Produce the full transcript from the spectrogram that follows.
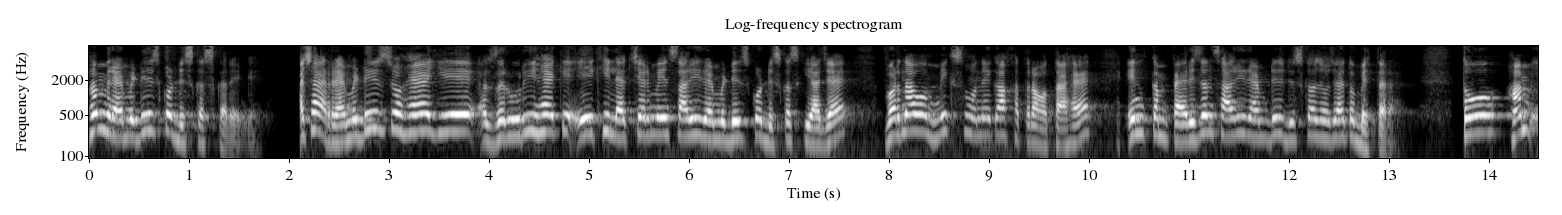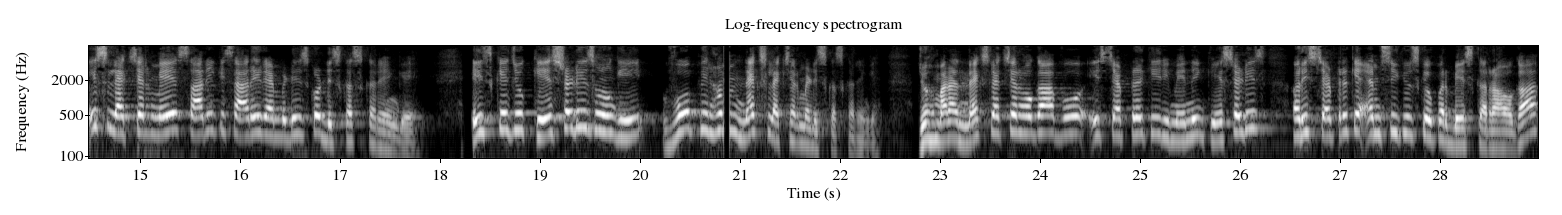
हम रेमेडीज को डिस्कस करेंगे। अच्छा रेमेडीज जो है, ये ज़रूरी है कि एक ही लेक्चर में सारी रेमेडीज को डिस्कस किया जाए, वरना वो मिक्स होने का खतरा होता है। इन कंपैरिजन सारी रेमेडीज डिस्कस हो जाए तो बेहतर है। तो हम इस लेक्चर में सारी की सारी रेमेडीज को डिस्कस करेंगे। इसके जो केस स्टडीज़ होंगी, वो फिर हम नेक्स्ट लेक्चर में डिस्कस करेंगे। जो हमारा नेक्स्ट लेक्चर होगा, वो इस चैप्टर की रिमेनिंग केस स्टडीज़ और इस चैप्टर के एमसीक्यूज के ऊपर बेस कर रहा होगा।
